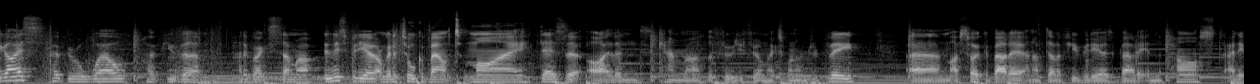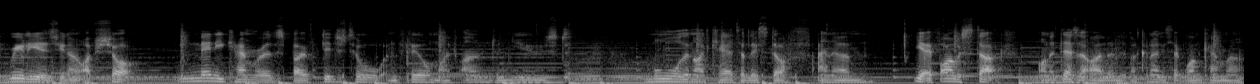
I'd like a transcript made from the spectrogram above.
Hey guys, hope you're all well. Hope you've um, had a great summer. In this video, I'm going to talk about my desert island camera, the Fujifilm X100V. Um, I've spoke about it and I've done a few videos about it in the past, and it really is, you know, I've shot many cameras, both digital and film, I've owned and used more than I'd care to list off. And um, yeah, if I was stuck on a desert island and I could only take one camera,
